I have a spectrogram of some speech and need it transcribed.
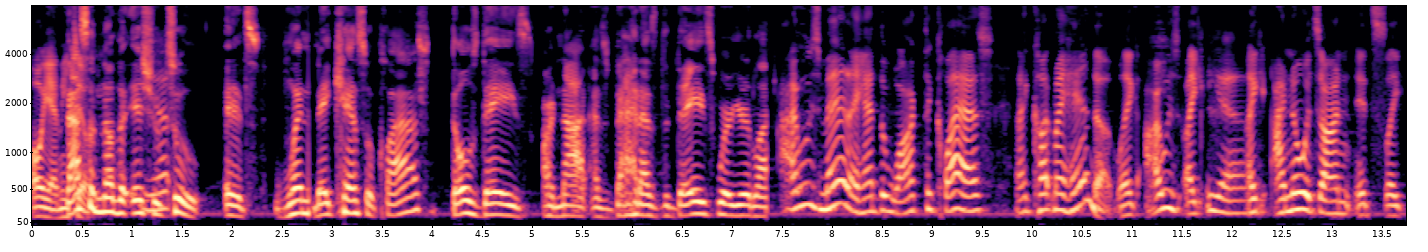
oh yeah, me That's too. another issue Yep. too. It's when they cancel class, those days are not as bad as the days where you're like, I was mad. I had to walk to class and I cut my hand up. Like I was like, Yeah. Like I know it's on. It's like,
